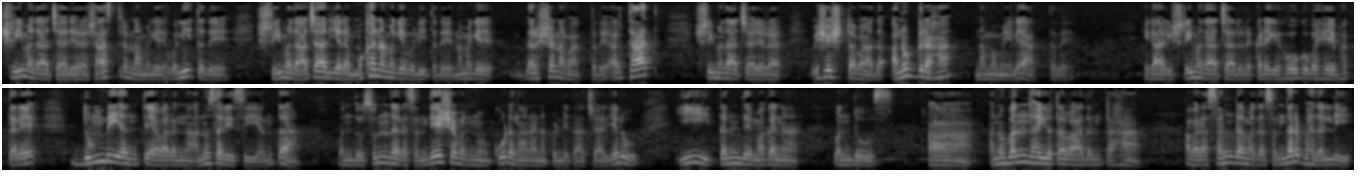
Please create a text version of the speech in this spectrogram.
ಶ್ರೀಮದಾಚಾರ್ಯರ ಶಾಸ್ತ್ರ ನಮಗೆ ಒಲಿತದೆ, ಶ್ರೀಮದಾಚಾರ್ಯರ ಮುಖ ನಮಗೆ ಒಲಿತದೆ, ನಮಗೆ ದರ್ಶನವಾಗ್ತದೆ. ಅರ್ಥಾತ್ ಶ್ರೀಮದಾಚಾರ್ಯರ ವಿಶಿಷ್ಟವಾದ ಅನುಗ್ರಹ ನಮ್ಮ ಮೇಲೆ ಆಗ್ತದೆ. ಹೀಗಾಗಿ ಶ್ರೀಮದಾಚಾರ್ಯರ ಕಡೆಗೆ ಹೋಗುವ ಹೇ ಭಕ್ತರೇ, ದುಂಬಿಯಂತೆ ಅವರನ್ನು ಅನುಸರಿಸಿ ಅಂತ ಒಂದು ಸುಂದರ ಸಂದೇಶವನ್ನು ಕೂಡ ನಾರಾಯಣ ಪಂಡಿತಾಚಾರ್ಯರು ಈ ತಂದೆ ಮಗನ ಒಂದು ಅನುಬಂಧಯುತವಾದಂತಹ ಅವರ ಸಂಗಮದ ಸಂದರ್ಭದಲ್ಲಿ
